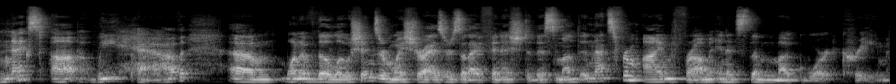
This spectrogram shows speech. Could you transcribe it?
Next up, we have um, one of the lotions or moisturizers that I finished this month, and that's from I'm From, and it's the Mugwort Cream.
